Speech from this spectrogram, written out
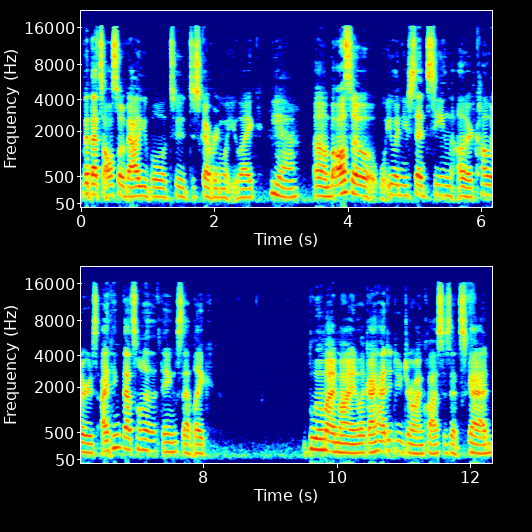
but that's also valuable to discovering what you like. yeah Um, but also when you said seeing the other colors, I think that's one of the things that like blew my mind. Like I had to do drawing classes at SCAD,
